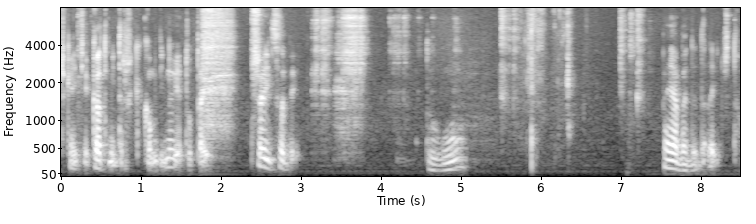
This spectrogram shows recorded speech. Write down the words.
Czekajcie, kot mi troszkę kombinuje tutaj. Przejdź sobie tu. A ja będę dalej czytał.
